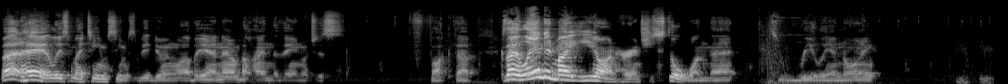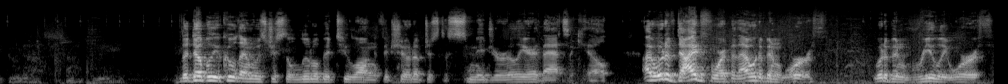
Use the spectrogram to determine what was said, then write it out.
But hey, at least my team seems to be doing well. But yeah, now I'm behind the Vayne, which is fucked up. Because I landed my E on her, and she still won that. It's really annoying. The W cooldown was just a little bit too long. If it showed up just a smidge earlier, that's a kill. I would have died for it, but that would have been worth. Would have been really worth.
